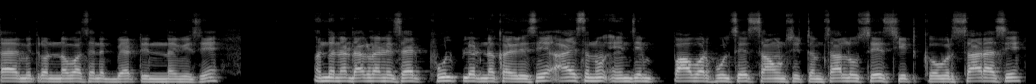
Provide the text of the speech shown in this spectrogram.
ટાયર મિત્રો, નવા છે અને બેટરી નવી છે. અંદરના ડાગડાની સાઈડ ફૂલ પ્લેટ નખાવેલી છે. આયસરનું એન્જિન પાવરફુલ છે. સાઉન્ડ સિસ્ટમ ચાલુ છે. સીટ કવર સારા છે.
